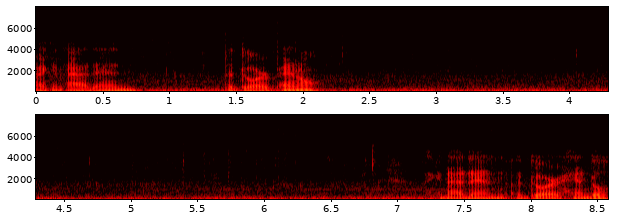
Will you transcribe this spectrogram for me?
I can add in the door panel. I can add in a door handle.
